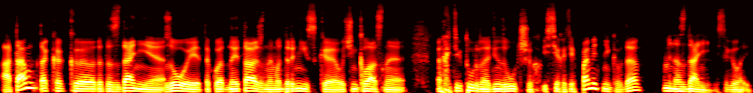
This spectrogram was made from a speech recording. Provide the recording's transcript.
А там, так как э, вот это здание Зои, такое одноэтажное, модернистское, очень классное, архитектурно один из лучших из всех этих памятников, да, именно зданий, если говорить,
